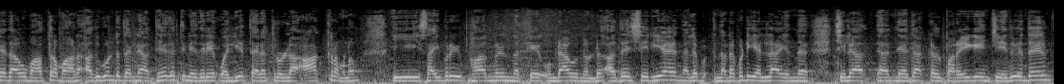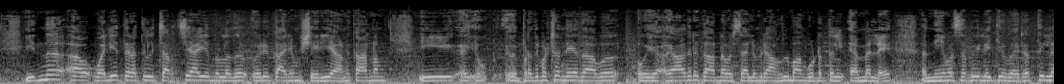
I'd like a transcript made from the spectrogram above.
നേതാവ് മാത്രമാണ്. അതുകൊണ്ട് തന്നെ അദ്ദേഹത്തിനെതിരെ വലിയ തരത്തിലുള്ള ആക്രമണം ഈ സൈബർ വിഭാഗങ്ങളിൽ നിന്നൊക്കെ ഉണ്ടാകുന്നുണ്ട്. അത് ശരിയായ നടപടിയല്ല എന്ന് ചില നേതാക്കൾ പറയുകയും ചെയ്തു. എന്തായാലും ഇന്ന് വലിയ തരത്തിൽ ചർച്ചയായി എന്നുള്ളത് ഒരു കാര്യം ശരിയാണ്. കാരണം ഈ പ്രതിപക്ഷ നേതാവ് യാതൊരു കാരണവശാലും Rahul Mamkoottathil M L A നിയമസഭയിലേക്ക് വരത്തില്ല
